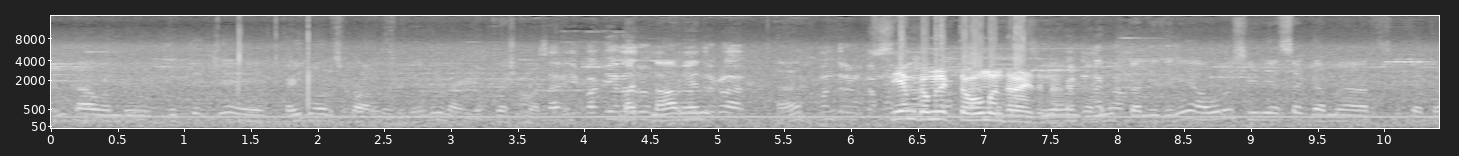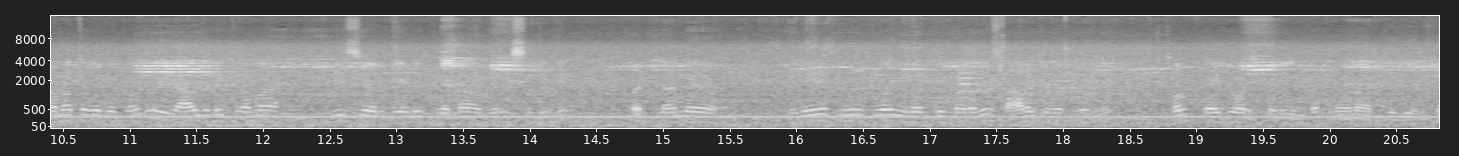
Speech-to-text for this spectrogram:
ಇಂಥ ಒಂದು ಕೃತ್ಯಕ್ಕೆ ಕೈ ಜೋಡಿಸ್ಬಾರ್ದು ಅಂತ ಹೇಳಿ ನಾನು ರಿಕ್ವೆಸ್ಟ್ ಸರ್ ಈ ಮಾಡ್ತೀನಿ ನಾವೇನು ಸಿ ಎಂ ಗಮನಕ್ಕೆ ತಗೊಂಬಂದ್ರ ಇದನ್ನ? ಗಮನಕ್ಕೆ ತಂದಿದ್ದೀನಿ. ಅವರು ಸೀರಿಯಸ್ ಆಗಿ ಗಮನ ಹರಿಸಿ ಕ್ರಮ ತಗೋಬೇಕು ಅಂದರೆ ಈಗ ಆಲ್ರೆಡಿ ಕ್ರಮ ಡಿ ಸಿ ಅವ್ರಿಗೆ ಹೇಳಿ ಕ್ರಮ ಜರುಗಿಸಿದ್ದೀನಿ ಬಟ್ ನಾನು ವಿನಯಪೂರ್ವಕವಾಗಿ ವಿನಂತಿ ಮಾಡೋದು ಸಾರ್ವಜನಿಕರಲ್ಲಿ ಸ್ವಲ್ಪ ಕೈ ಜೋಡಿಸ್ಕೊಡಿ ಅಂತ ಪ್ರೇರಣೆ ಆಗ್ತೀವಿ ಅಂತ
